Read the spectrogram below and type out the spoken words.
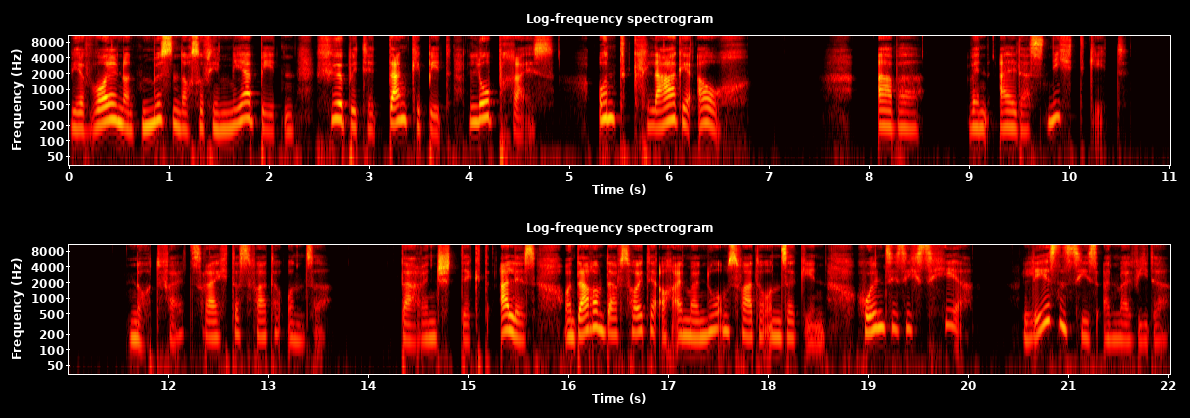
wir wollen und müssen noch so viel mehr beten, Fürbitte, Dankgebet, Lobpreis und Klage auch. Aber wenn all das nicht geht, Notfalls reicht das Vaterunser. Darin steckt alles, und darum darf es heute auch einmal nur ums Vaterunser gehen. Holen Sie sich's her. Lesen Sie es einmal wieder.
